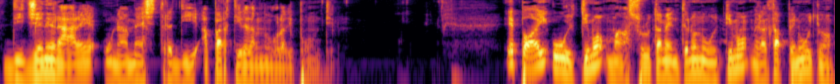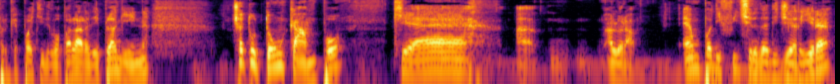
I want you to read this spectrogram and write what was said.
di generare una mesh 3D a partire dalla nuvola di punti. E poi ultimo, ma assolutamente non ultimo, in realtà penultimo perché poi ti devo parlare dei plugin, c'è tutto un campo che è uh, allora è un po' difficile da digerire,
